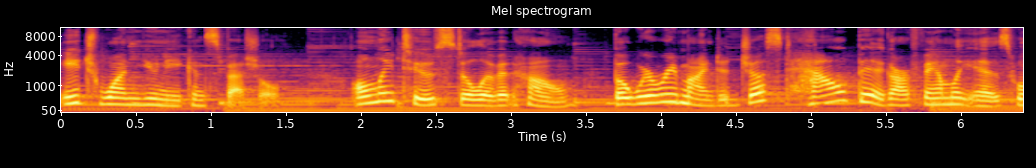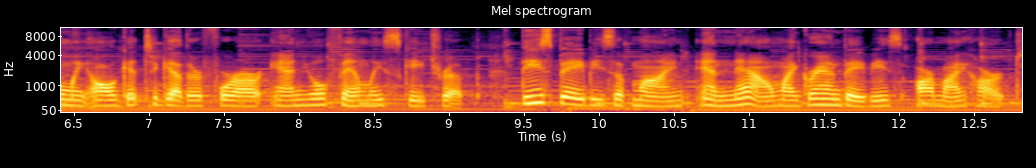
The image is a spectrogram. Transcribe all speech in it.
each one unique and special. Only two still live at home, but we're reminded just how big our family is when we all get together for our annual family ski trip. These babies of mine, and now my grandbabies, are my heart.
